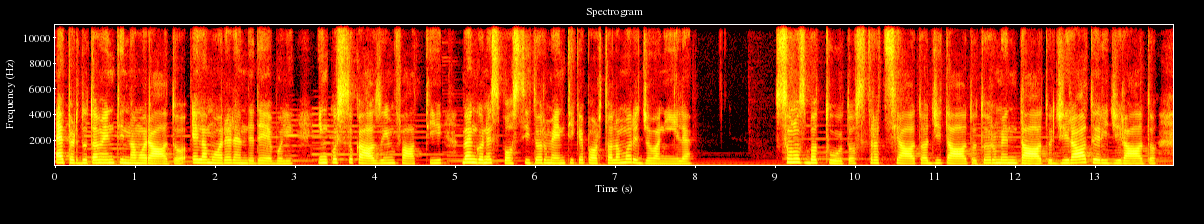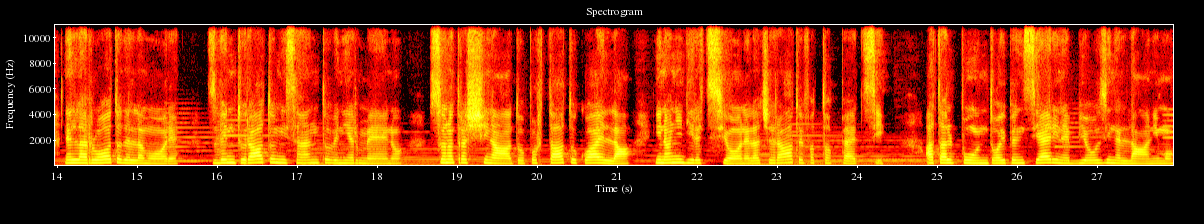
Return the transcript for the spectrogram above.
è perdutamente innamorato e l'amore rende deboli. In questo caso, infatti, vengono esposti i tormenti che porta l'amore giovanile. Sono sbattuto, straziato, agitato, tormentato, girato e rigirato nella ruota dell'amore. Sventurato mi sento venir meno sono trascinato, portato qua e là, in ogni direzione, lacerato e fatto a pezzi. A tal punto ho i pensieri nebbiosi nell'animo.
